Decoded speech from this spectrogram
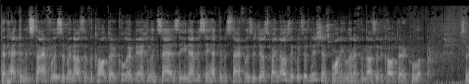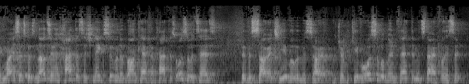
that Hetem Mitzayim Felisa by Nozik for Torah Kula? Rabbi Echanan says that you never say Hetem Mitzayim Felisa just by Nozik, which says Nishash. Why don't you learn it from Nozik to Kal Torah Kula? So the Gemara says because Nazir and Chatas are Shnei Ksuvin and Ban Kecher. Chatas also it says V'Visaret Yivu V'Visaret, which Rabbi Kiva also will learn Fatim Mitzayim Felisa.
